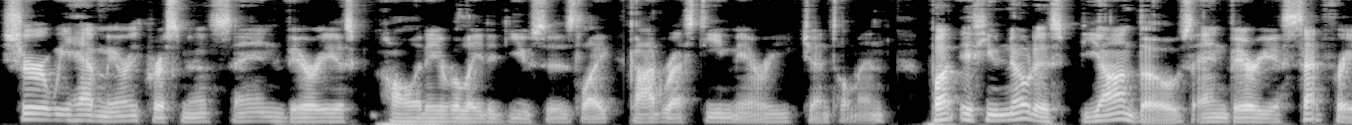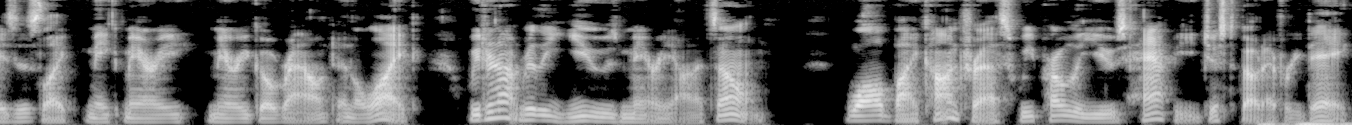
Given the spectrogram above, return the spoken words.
Sure, we have Merry Christmas and various holiday related uses like God rest ye merry gentlemen, but if you notice beyond those and various set phrases like make merry, merry go round, and the like, we do not really use merry on its own. While by contrast, we probably use happy just about every day.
